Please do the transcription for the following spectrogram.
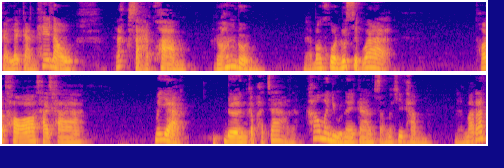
กันและกันให้เรารักษาความร้อนรน นะบางคนรู้สึกว่าท้อท้อชาชาไม่อยากเดินกับพระเจ้านะเข้ามาอยู่ในการสามัคคีธรรมนะมารับ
